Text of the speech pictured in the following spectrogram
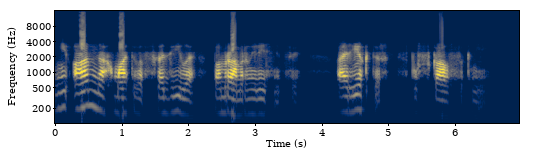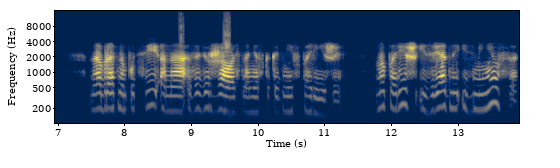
Не Анна Ахматова всходила по мраморной лестнице, а ректор спускался к ней. На обратном пути она задержалась на несколько дней в Париже, но Париж изрядно изменился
